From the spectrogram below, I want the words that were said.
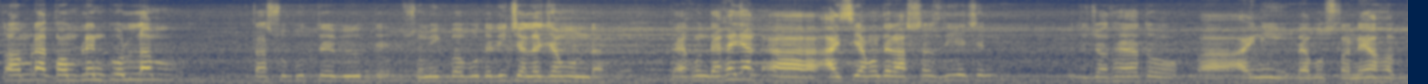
তো আমরা কমপ্লেন করলাম তার সুপুত্রের বিরুদ্ধে, শ্রমিকবাবুদেরই চ্যালেঞ্জা মুন্ডা তো এখন দেখা যাক আইসি আমাদের আশ্বাস দিয়েছেন যথাযথ আইনি ব্যবস্থা নেওয়া হবে।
